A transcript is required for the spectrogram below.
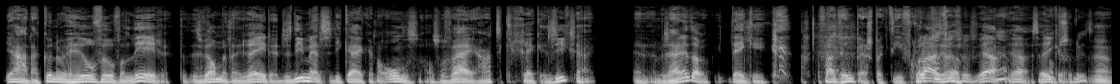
ja, daar kunnen we heel veel van leren. Dat is wel met een reden. Dus die mensen die kijken naar ons alsof wij hartstikke gek en ziek zijn. En, we zijn het ook, denk ik. Vanuit hun perspectief klopt Vanuit dat hun- ook. ja, ja, zeker. absoluut. Ja.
